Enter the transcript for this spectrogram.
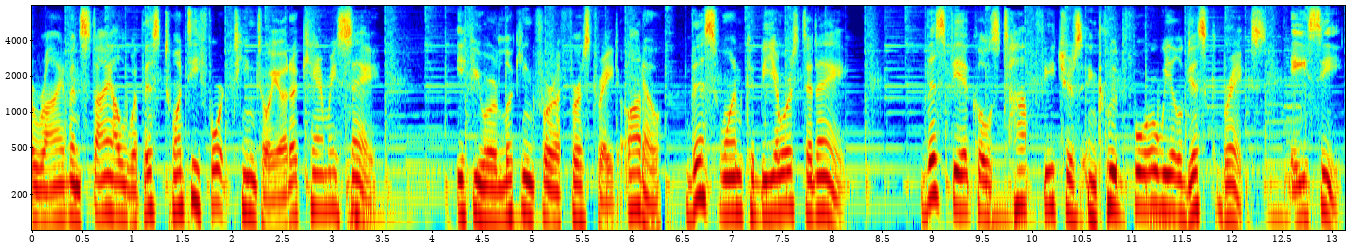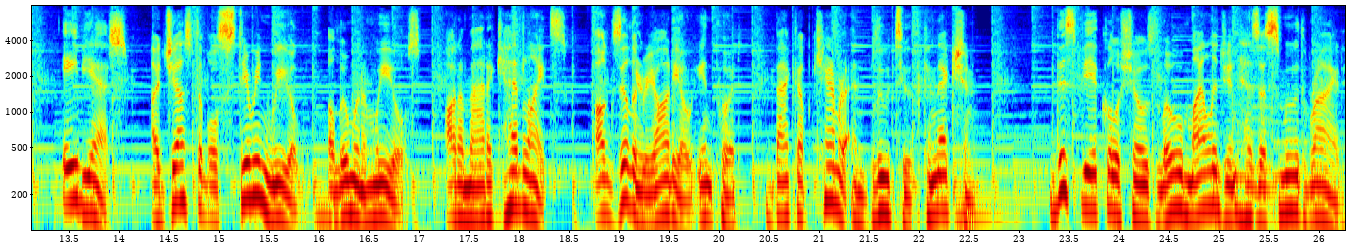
Arrive in style with this 2014 Toyota Camry Say. If you are looking for a first-rate auto, this one could be yours today. This vehicle's top features include four-wheel disc brakes, AC, ABS, adjustable steering wheel, aluminum wheels, automatic headlights, auxiliary audio input, backup camera and Bluetooth connection. This vehicle shows low mileage and has a smooth ride.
